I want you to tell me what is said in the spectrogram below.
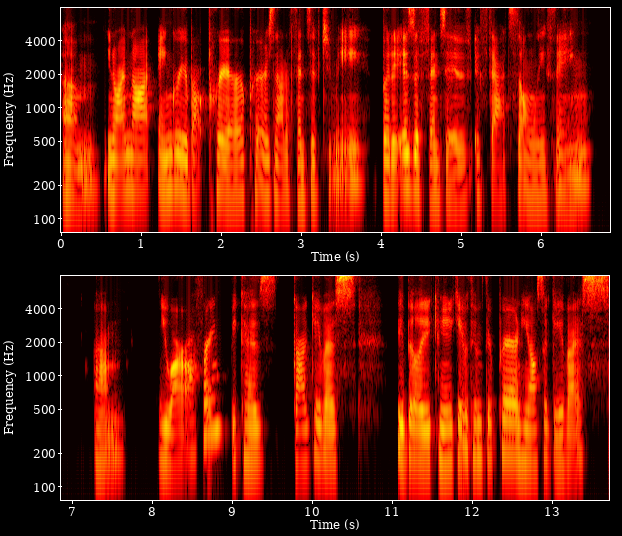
um, you know, I'm not angry about prayer. Prayer is not offensive to me, but it is offensive if that's the only thing um, you are offering because God gave us the ability to communicate with Him through prayer, and He also gave us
